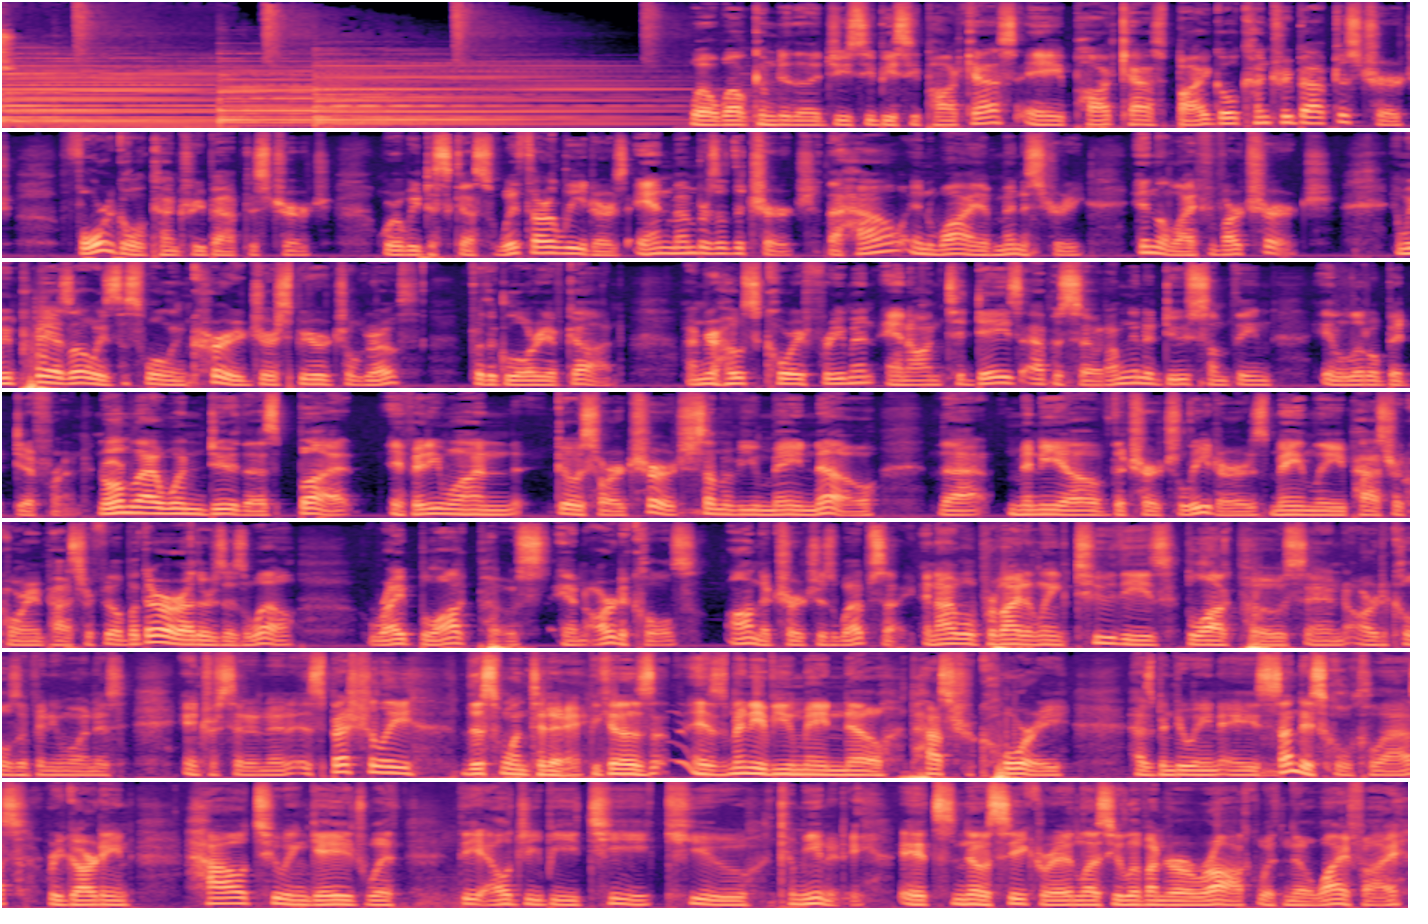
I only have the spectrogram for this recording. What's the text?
Well, welcome to the GCBC podcast, a podcast by Gold Country Baptist Church for Gold Country Baptist Church, where we discuss with our leaders and members of the church the how and why of ministry in the life of our church. And we pray, as always, this will encourage your spiritual growth for the glory of God. I'm your host, Corey Freeman, and on today's episode, I'm going to do something a little bit different. Normally, I wouldn't do this, but if anyone goes to our church, some of you may know that many of the church leaders, mainly Pastor Corey and Pastor Phil, but there are others as well, write blog posts and articles on the church's website. And I will provide a link to these blog posts and articles if anyone is interested in it, especially this one today, because as many of you may know, Pastor Corey has been doing a Sunday school class regarding how to engage with the LGBTQ community. It's no secret, unless you live under a rock with no Wi Fi,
